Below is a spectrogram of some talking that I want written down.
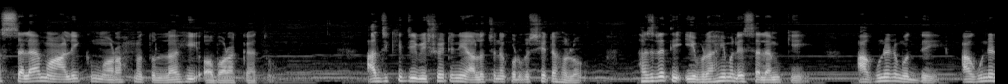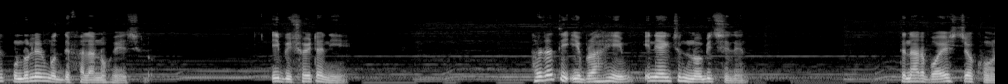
আসসালামু আলাইকুম রহমতুল্লাহি অবরাকাত আজকে যে বিষয়টা নিয়ে আলোচনা করব সেটা হলো হজরত ইব্রাহিম আলি সাল্লামকে আগুনের মধ্যে, আগুনের কুণ্ডলের মধ্যে ফেলানো হয়েছিল। এই বিষয়টা নিয়ে হজরত ইব্রাহিম, ইনি একজন নবী ছিলেন। তেনার বয়স যখন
